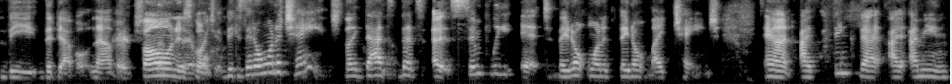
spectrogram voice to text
the the devil. Now their It's phone the is going to because they don't want to change. Like that's that's uh, simply it. They don't want to they don't like change. And i think that i i mean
